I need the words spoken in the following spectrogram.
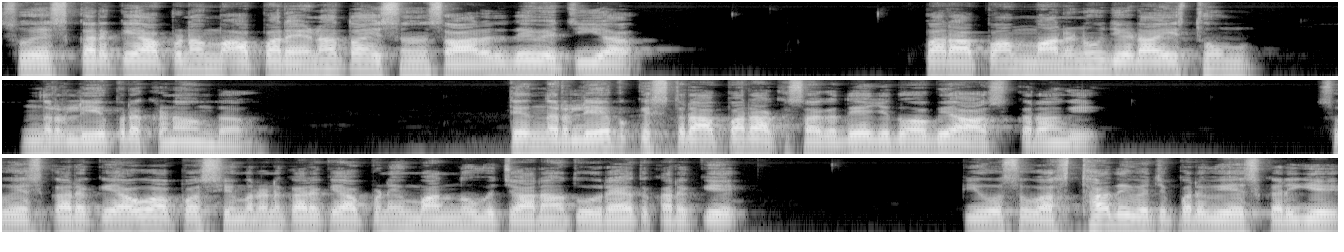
ਸੋ ਇਸ ਕਰਕੇ ਆਪਣਾ ਆਪਾਂ ਰਹਿਣਾ ਤਾਂ ਇਸ ਸੰਸਾਰ ਦੇ ਵਿੱਚ ਹੀ ਆ, ਪਰ ਆਪਾਂ ਮਨ ਨੂੰ ਜਿਹੜਾ ਇਥੋਂ ਨਿਰਲੇਪ ਰੱਖਣਾ ਹੁੰਦਾ। ਤੇ ਨਿਰਲੇਪ ਕਿਸ ਤਰ੍ਹਾਂ ਆਪਾਂ ਰੱਖ ਸਕਦੇ ਆ ਜਦੋਂ ਅਭਿਆਸ ਕਰਾਂਗੇ? ਸੋ ਇਸ ਕਰਕੇ ਆਓ, ਆਪਾਂ ਸਿਮਰਨ ਕਰਕੇ ਆਪਣੇ ਮਨ ਨੂੰ ਵਿਚਾਰਾਂ ਤੋਂ ਰਹਿਤ ਕਰਕੇ ਵੀ ਉਸ ਅਵਸਥਾ ਦੇ ਵਿੱਚ ਪ੍ਰਵੇਸ਼ ਕਰੀਏ,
